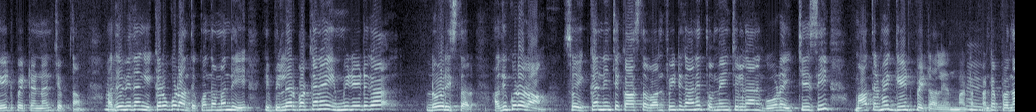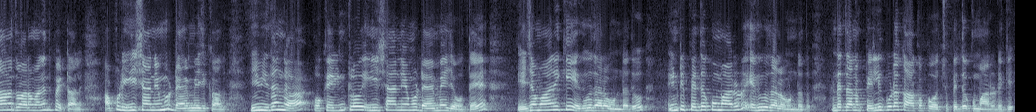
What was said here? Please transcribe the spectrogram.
గేట్ పెట్టండి అని చెప్తాం. అదేవిధంగా ఇక్కడ కూడా అంతే. కొంతమంది ఈ పిల్లర్ పక్కనే ఇమ్మీడియట్గా డోర్ ఇస్తారు. అది కూడా రాంగ్ సో ఇక్కడి నుంచి కాస్త వన్ ఫీట్ కానీ తొమ్మిది ఇంచులు కానీ గోడ ఇచ్చేసి మాత్రమే గేట్ పెట్టాలి అనమాట అంటే ప్రధాన ద్వారం అనేది పెట్టాలి. అప్పుడు ఈశాన్యము డ్యామేజ్ కాదు. ఈ విధంగా ఒక ఇంట్లో ఈశాన్యము డ్యామేజ్ అవుతే యజమానికి ఎదుగుదల ఉండదు ఇంటి పెద్ద కుమారుడు ఎదుగుదల ఉండదు. అంటే తన పెళ్ళి కూడా కాకపోవచ్చు పెద్ద కుమారుడికి.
